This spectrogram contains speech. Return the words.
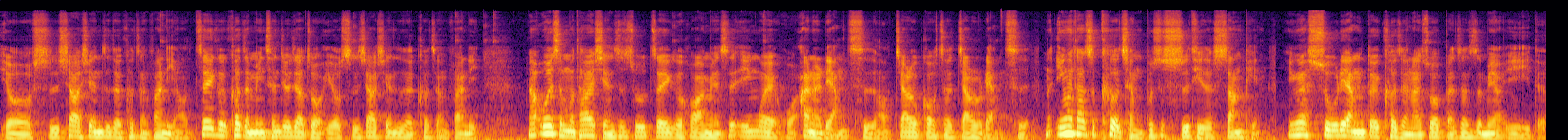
有时效限制的课程范例哦。这个课程名称就叫做有时效限制的课程范例。那为什么它会显示出这个画面？是因为我按了两次哦，加入购车加入两次。那因为它是课程，不是实体的商品，因为数量对课程来说本身是没有意义的。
